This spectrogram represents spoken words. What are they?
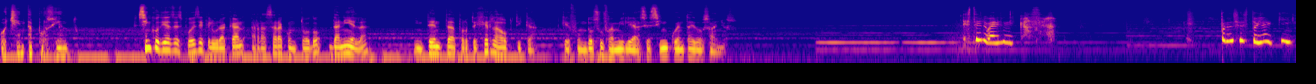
80%. Cinco días después de que el huracán arrasara con todo, Daniela intenta proteger la óptica que fundó su familia hace 52 años. Este lugar es mi casa. Por eso estoy aquí.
